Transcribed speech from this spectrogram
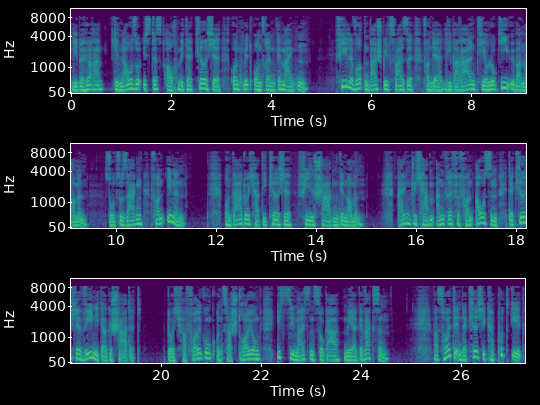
Liebe Hörer, genauso ist es auch mit der Kirche und mit unseren Gemeinden. Viele wurden beispielsweise von der liberalen Theologie übernommen, sozusagen von innen. Und dadurch hat die Kirche viel Schaden genommen. Eigentlich haben Angriffe von außen der Kirche weniger geschadet. Durch Verfolgung und Zerstreuung ist sie meistens sogar mehr gewachsen. Was heute in der Kirche kaputt geht,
